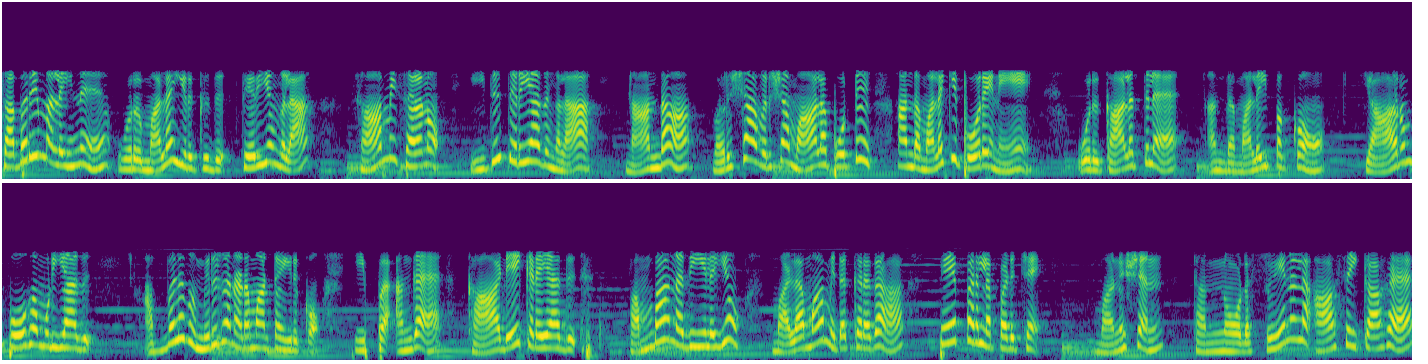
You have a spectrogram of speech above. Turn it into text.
சபரிமலைன்னு ஒரு மலை இருக்குது. தெரியுங்களா? சாமி சரணம். இது தெரியாதுங்களா? நான் தான் வருஷா வருஷம் மாலை போட்டு அந்த மலைக்கு போகிறேனே ஒரு காலத்தில் அந்த மலை பக்கம் யாரும் போக முடியாது. அவ்வளவு மிருக நடமாட்டம் இருக்கும். இப்போ அங்கே காடே கிடையாது. பம்பா நதியிலையும் மலமாக மிதக்கிறதா பேப்பரில் படித்தேன் மனுஷன் தன்னோட சுயநல ஆசைக்காக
